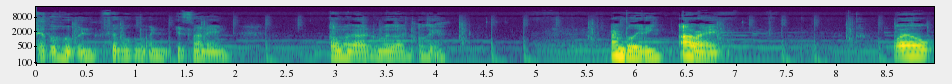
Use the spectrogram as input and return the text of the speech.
Fibblehoopin, Fibblehoopin, it's not in. Oh my god, oh my god, okay. I'm bleeding. Alright. Well,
